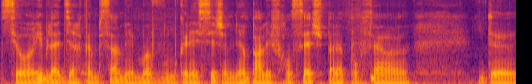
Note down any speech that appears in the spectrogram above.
c'est horrible à dire comme ça, mais moi vous me connaissez j'aime bien parler français, je suis pas là pour faire euh, de,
